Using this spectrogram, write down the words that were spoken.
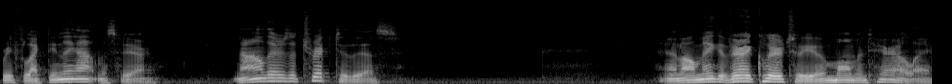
reflecting the atmosphere. Now there's a trick to this. And I'll make it very clear to you momentarily.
